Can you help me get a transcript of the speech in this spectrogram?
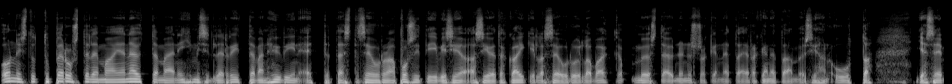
onnistuttu perustelemaan ja näyttämään ihmisille riittävän hyvin, että tästä seuraa positiivisia asioita kaikilla seuduilla, vaikka myös täydennysrakennetaan ja rakennetaan myös ihan uutta. Ja se,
